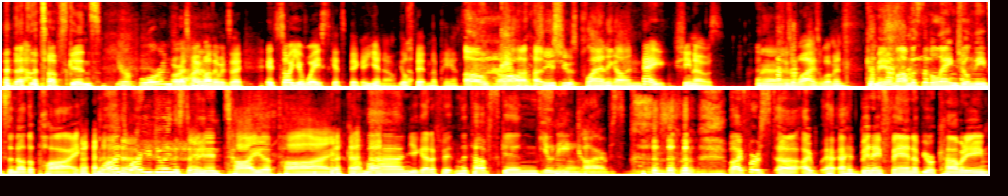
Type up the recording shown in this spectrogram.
That's Yeah. The tough skins. You're poor and Or as fat. my mother would say, it's so your waist gets bigger. You know, you'll fit in the pants. Oh, Oh, geez, she was planning on. Hey, she knows. Yeah. She's a wise woman. come here, Mama's little angel needs another pie. what? Why are you doing this to me? an me? entire pie. Come on, you got to fit in the tough skins. You need carbs. Well, I first, uh, I, I had been a fan of your comedy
